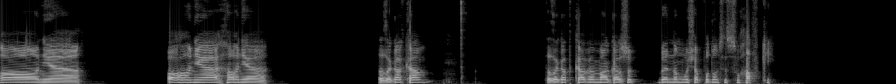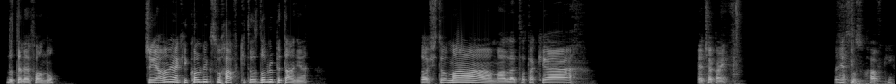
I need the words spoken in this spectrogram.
O nie. O nie, o nie. Ta zagadka. Ta zagadka wymaga, że będę musiał podłączyć słuchawki do telefonu. Czy ja mam jakiekolwiek słuchawki? To jest dobre pytanie. Coś tu mam, ale to takie. Nie, czekaj. To nie są słuchawki.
